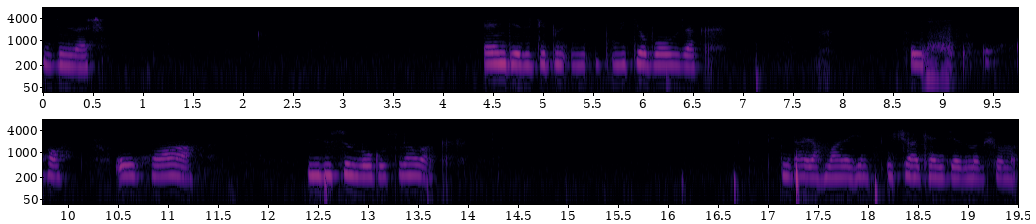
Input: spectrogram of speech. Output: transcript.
İzin ver. En gerici bir video bu olacak. Oh, oha. Oha. Virüsün logosuna bak. Bismillahirrahmanirrahim. İnşallah kendi cihazıma bir şey olmaz.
